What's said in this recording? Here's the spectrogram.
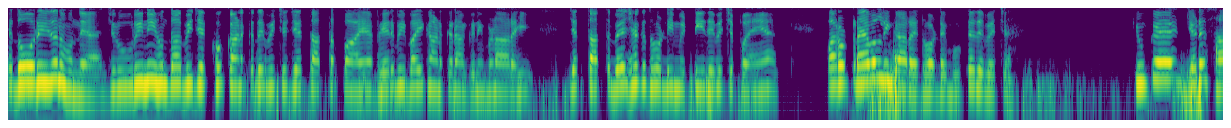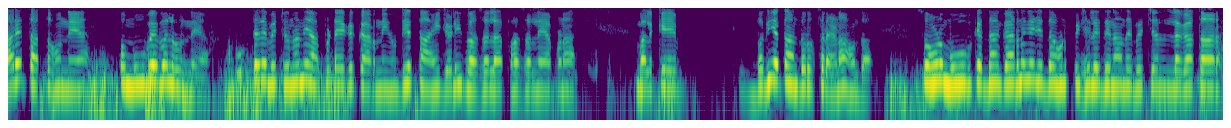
ਇਹ ਦੋ ਰੀਜ਼ਨ ਹੁੰਦੇ ਆ। ਜ਼ਰੂਰੀ ਨਹੀਂ ਹੁੰਦਾ ਵੀ ਦੇਖੋ ਕਣਕ ਦੇ ਵਿੱਚ ਜੇ ਤੱਤ ਪਾਏ ਆ, ਫਿਰ ਵੀ ਬਾਈ ਕਣਕ ਰੰਗ ਨਹੀਂ ਬਣਾ ਰਹੀ। ਜੇ ਤੱਤ ਬੇਸ਼ੱਕ ਤੁਹਾਡੀ ਮਿੱਟੀ ਦੇ ਵਿੱਚ ਪਏ ਆ ਪਰ ਉਹ ਟਰੈਵਲ ਨਹੀਂ ਕਰ ਰਹੇ ਤੁਹਾਡੇ ਬੂਟੇ ਦੇ ਵਿੱਚ। ਕਿਉਂਕਿ ਜਿਹੜੇ ਸਾਰੇ ਤੱਤ ਹੁੰਦੇ ਆ, ਉਹ ਮੂਵੇਬਲ ਹੁੰਦੇ ਆ। ਬੂਟੇ ਦੇ ਵਿੱਚ ਉਹਨਾਂ ਨੇ ਅਪਟੇਕ ਕਰਨੀ ਹੁੰਦੀ ਹੈ ਤਾਂ ਹੀ ਜਿਹੜੀ ਫਸਲ ਆ, ਫਸਲ ਨੇ ਆਪਣਾ ਮਤਲਬ ਕਿ ਵਧੀਆ ਤੰਦਰੁਸਤ ਰਹਿਣਾ ਹੁੰਦਾ। ਸੋ ਹੁਣ ਮੂਵ ਕਿੱਦਾਂ ਕਰਨਗੇ? ਜਿੱਦਾਂ ਹੁਣ ਪਿਛਲੇ ਦਿਨਾਂ ਦੇ ਵਿੱਚ ਲਗਾਤਾਰ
